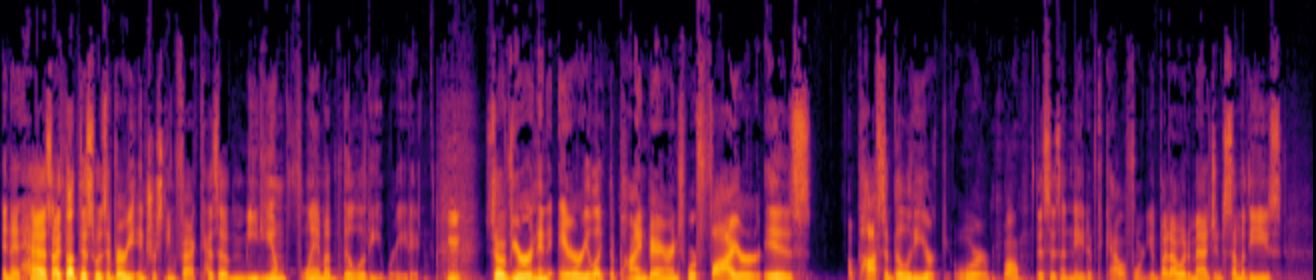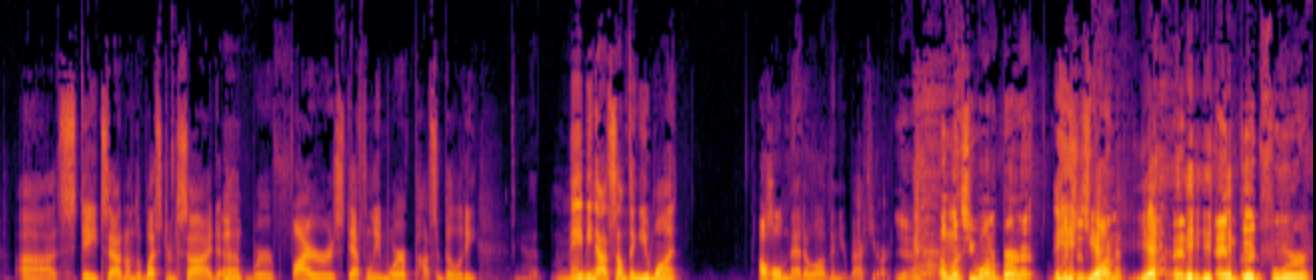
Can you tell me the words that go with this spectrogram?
and it has, I thought this was a very interesting fact, has a medium flammability rating. So if you're in an area like the Pine Barrens where fire is a possibility, or or well, this isn't native to California, but I would imagine some of these uh, states out on the western side uh, where fire is definitely more of a possibility. Maybe not something you want a whole meadow of in your backyard. Yeah. Unless you want to burn it, which is Yeah, fun. yeah. And and good for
